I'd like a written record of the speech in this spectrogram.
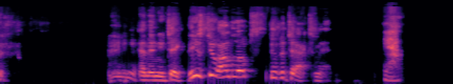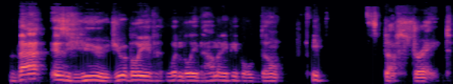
and then you take these two envelopes to the tax man. Yeah. That is huge. You would believe wouldn't believe how many people don't keep stuff straight.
